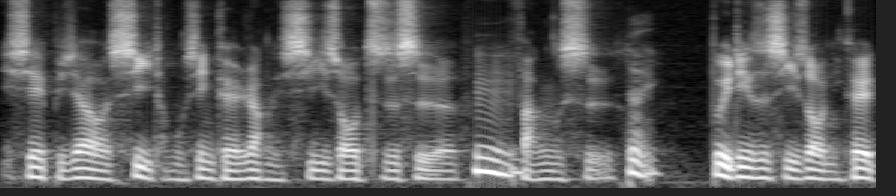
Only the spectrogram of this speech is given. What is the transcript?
一些比较有系统性，可以让你吸收知识的嗯，方式，对，不一定是吸收，你可以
